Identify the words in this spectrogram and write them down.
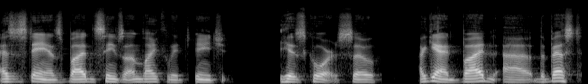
as it stands. Biden seems unlikely to change his course. So again, Biden, uh, the best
